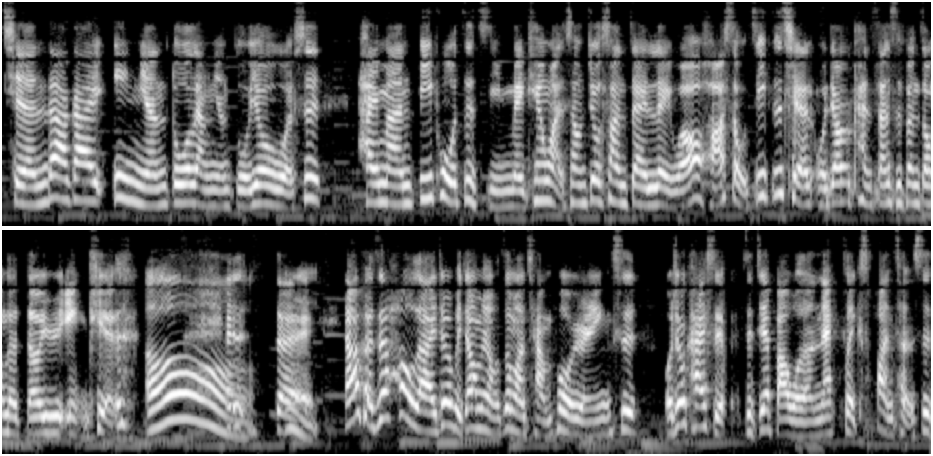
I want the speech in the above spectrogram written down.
前大概一年多两年左右，我是还蛮逼迫自己，每天晚上就算再累，我要划手机之前，我就要看三十分钟的德语影片。哦，对。嗯、然后可是后来就比较没有这么强迫，原因是。我就开始直接把我的 Netflix 换成是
